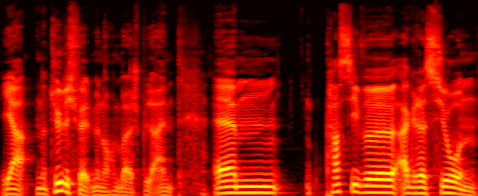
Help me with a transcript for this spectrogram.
Ja, natürlich fällt mir noch ein Beispiel ein. Ähm, passive Aggression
